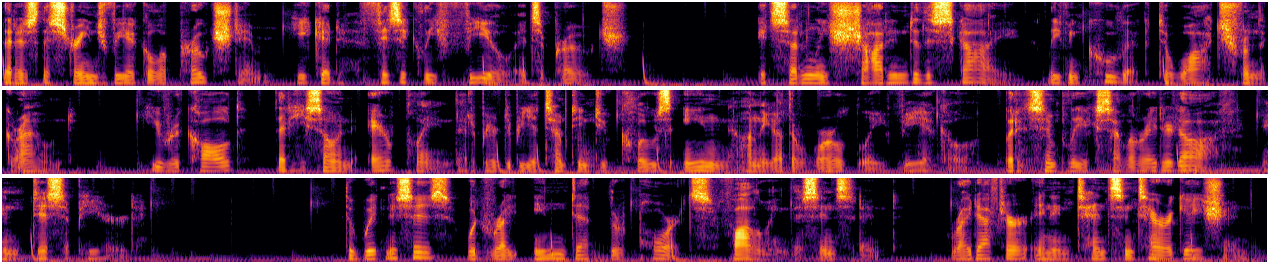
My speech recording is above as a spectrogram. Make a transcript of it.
that as the strange vehicle approached him, he could physically feel its approach. It suddenly shot into the sky, leaving Kulik to watch from the ground. He recalled that he saw an airplane that appeared to be attempting to close in on the otherworldly vehicle, but it simply accelerated off and disappeared. The witnesses would write in depth reports following this incident, right after an intense interrogation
